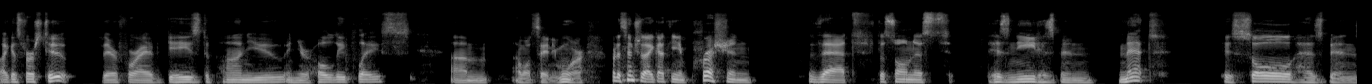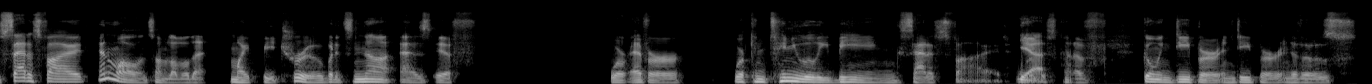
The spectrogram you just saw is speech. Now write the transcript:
I guess, verse two. Therefore, I have gazed upon you in your holy place. Um, I won't say anymore, but essentially, I got the impression that the psalmist, his need has been met, his soul has been satisfied. And while on some level that might be true, but it's not as if we're ever, we're continually being satisfied. Yeah. just kind of going deeper and deeper into those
